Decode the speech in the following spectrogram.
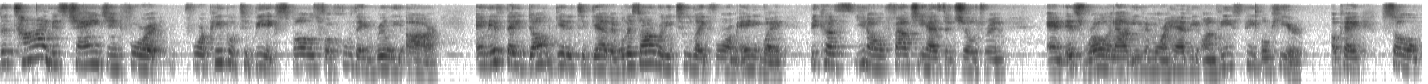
the time is changing for for people to be exposed for who they really are. And if they don't get it together, well, it's already too late for them anyway. Because you know, Fauci has their children, and it's rolling out even more heavy on these people here. Okay, so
